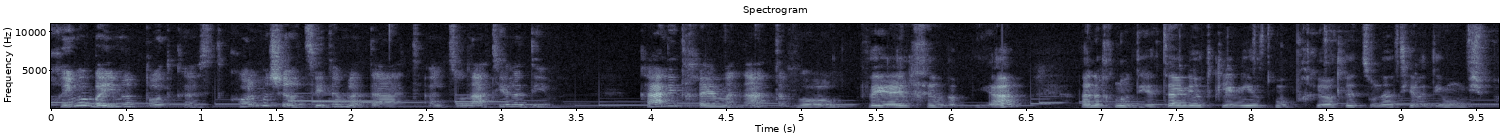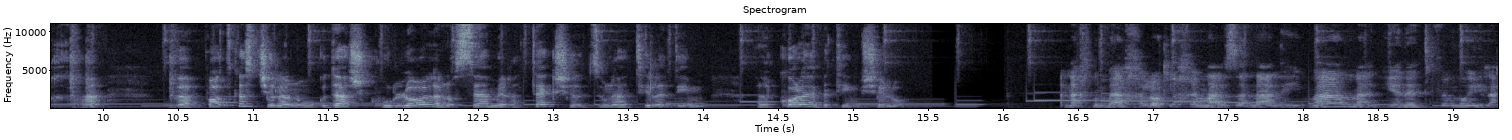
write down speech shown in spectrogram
ברוכים הבאים לפודקאסט, כל מה שרציתם לדעת על תזונת ילדים. כאן איתכם ענת תבור ויעל חן רביה, אנחנו דיאטניות קליניות מומחיות לתזונת ילדים ומשפחה, והפודקאסט שלנו מוקדש כולו לנושא המרתק של תזונת ילדים, על כל ההיבטים שלו. אנחנו מאחלות לכם האזנה נעימה, מעניינת ומועילה.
